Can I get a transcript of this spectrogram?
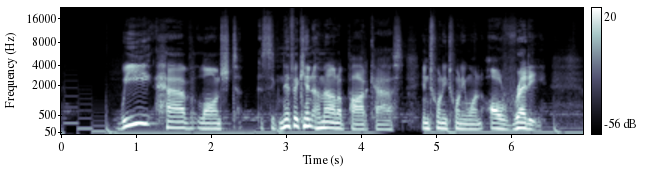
We have launched a significant amount of podcasts in 2021 already,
